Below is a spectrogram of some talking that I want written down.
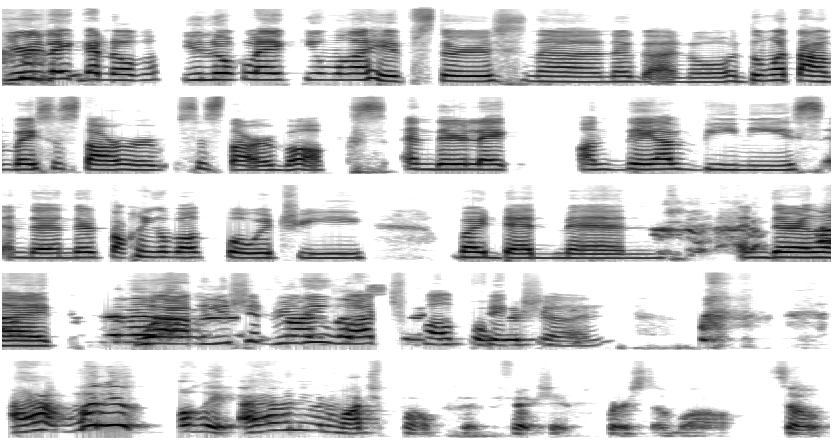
You're like ano, you look like yung mga hipsters na nag ano, tumatambay sa Star sa Starbucks and they're like on they have beanies and then they're talking about poetry by dead men and they're like, "Wow, you should really watch Pulp. Fiction." I have what is okay, I haven't even watched Pulp Fiction, first of all. So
